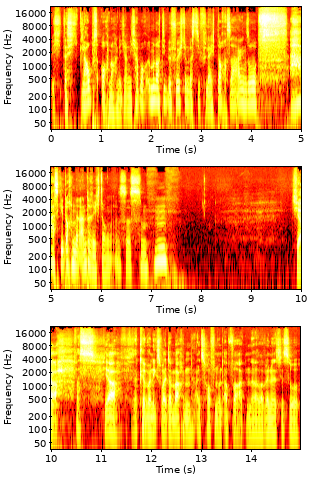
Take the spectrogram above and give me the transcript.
ich, das- ich glaube es auch noch nicht. Und ich habe auch immer noch die Befürchtung, dass die vielleicht doch sagen so, ah, es geht doch in eine andere Richtung. Es ist, hm, Tja, was, ja, da können wir nichts weiter machen als hoffen und abwarten. Ne? Aber wenn es jetzt so,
